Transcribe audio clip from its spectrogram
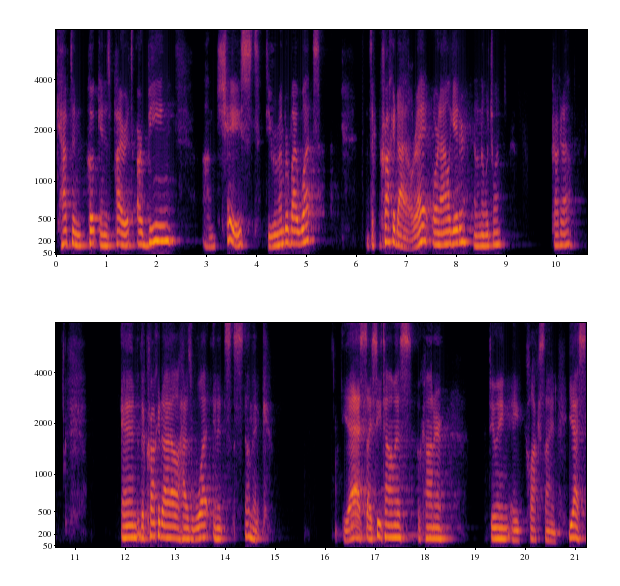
Captain Hook and his pirates are being um, chased. Do you remember by what? It's a crocodile, right, or an alligator? I don't know which one. Crocodile. And the crocodile has what in its stomach? Yes, I see Thomas O'Connor doing a clock sign. Yes,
